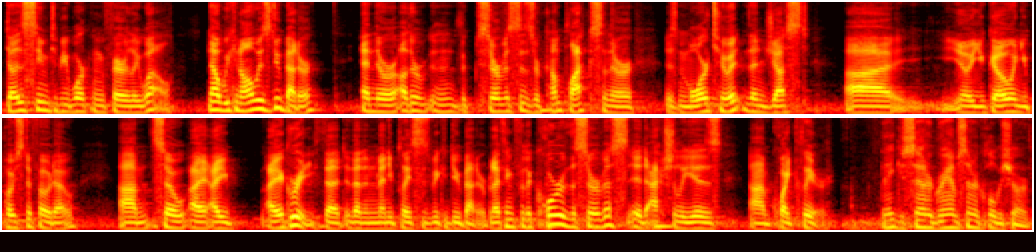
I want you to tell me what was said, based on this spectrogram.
does seem to be working fairly well. Now, we can always do better, and there are other, the services are complex, and there's more to it than just, uh, you know, you go and you post a photo. Um, so I, I, I agree that, that in many places we could do better. But I think for the core of the service, it actually is um, quite clear. Thank you, Senator Graham. Senator Klobuchar.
